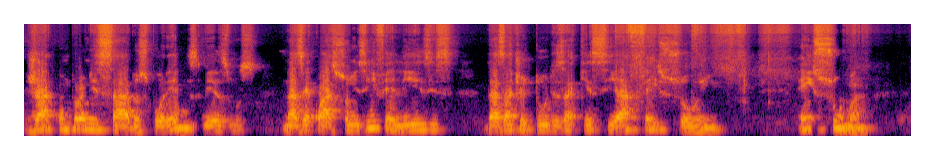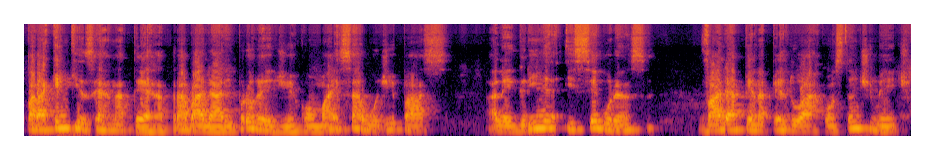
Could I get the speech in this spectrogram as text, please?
já compromissados por eles mesmos nas equações infelizes das atitudes a que se afeiçoem. Em suma, para quem quiser na terra trabalhar e progredir com mais saúde e paz, alegria e segurança, vale a pena perdoar constantemente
